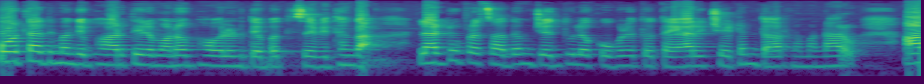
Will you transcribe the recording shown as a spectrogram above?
కోట్లాది మంది భారతీయుల మనోభావాలను దెబ్బతీసే విధంగా లడ్డూ ప్రసాదం జంతువుల కొవ్వులతో తయారు చేయడం దారుణమన్నారు. ఆ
